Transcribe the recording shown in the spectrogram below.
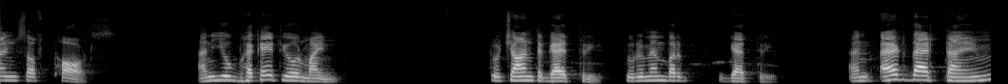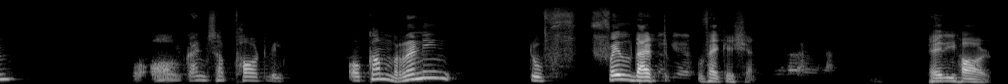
kinds of thoughts and you vacate your mind to chant Gayatri, to remember Gayatri. And at that time, all kinds of thought will oh, come running to f- fill that vacation. Very hard.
